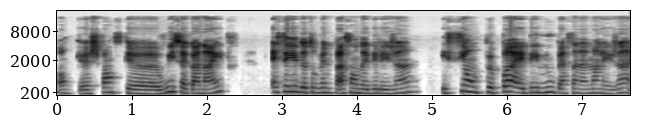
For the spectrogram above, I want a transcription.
Donc, euh, je pense que oui, se connaître, essayer de trouver une façon d'aider les gens et si on ne peut pas aider nous personnellement les gens,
